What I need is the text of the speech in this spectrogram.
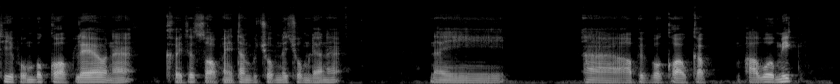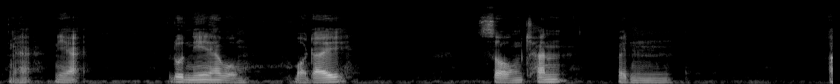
ที่ผมประกอบแล้วนะ เคยทดสอบให้ท่านผู้ชมได้ชมแล้วนะ ในอเอาไปประกอบกับ power mic นะฮะเนี่ย รุ่นนี้นะครับผมบอดได้สองชั้นเป็นอ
